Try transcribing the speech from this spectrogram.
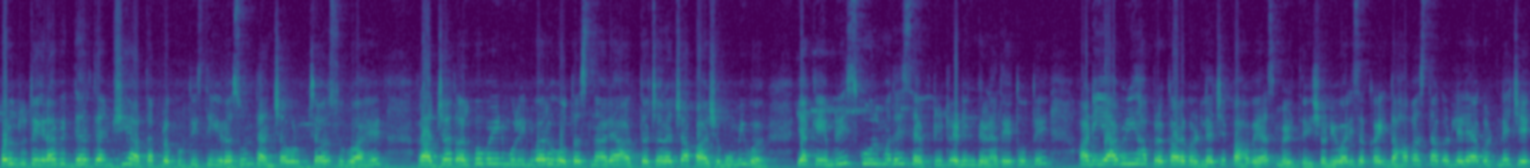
परंतु तेरा विद्यार्थ्यांची आता प्रकृती स्थिर असून त्यांच्यावर उपचार सुरू आहेत. राज्यात अल्पवयीन मुलींवर होत असणाऱ्या अत्याचाराच्या पार्श्वभूमीवर या केम्ब्रिज स्कूलमध्ये सेफ्टी ट्रेनिंग देण्यात येत होते आणि यावेळी हा प्रकार घडल्याचे पाहावयास मिळते. शनिवारी सकाळी दहा वाजता घडलेल्या या घटनेचे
